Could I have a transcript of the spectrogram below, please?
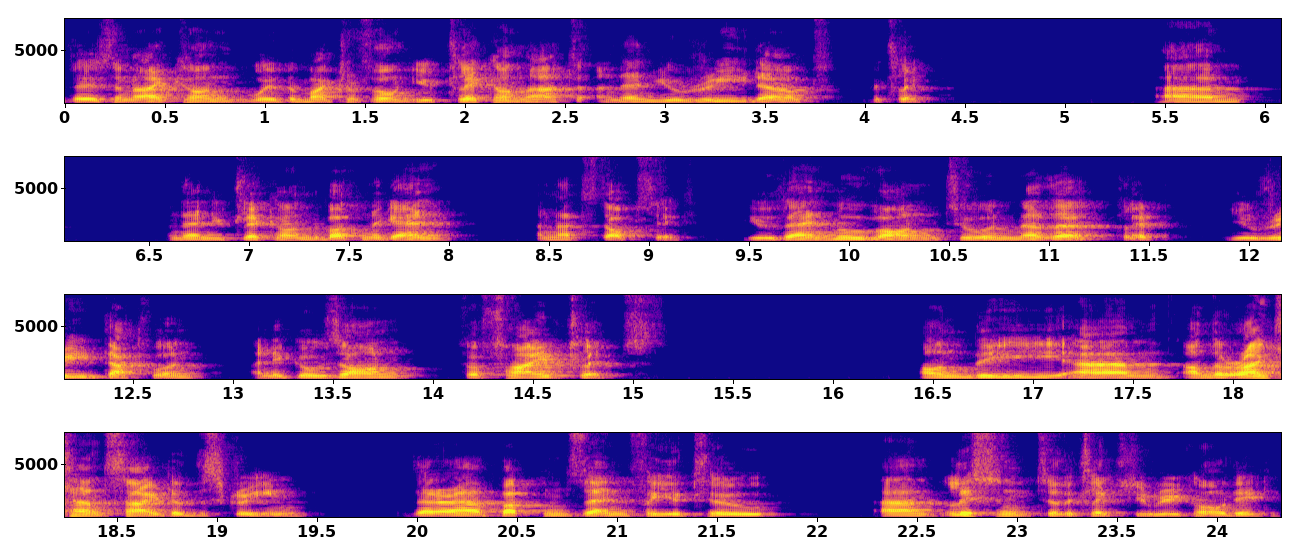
there's an icon with a microphone. You click on that and then you read out the clip. Um, and then you click on the button again and that stops it. You then move on to another clip. You read that one and it goes on for five clips. On the, um, on the right hand side of the screen, there are buttons then for you to um, listen to the clips you recorded,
